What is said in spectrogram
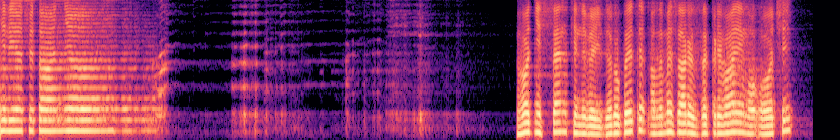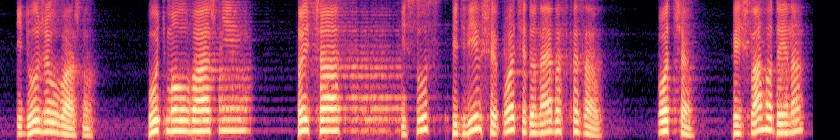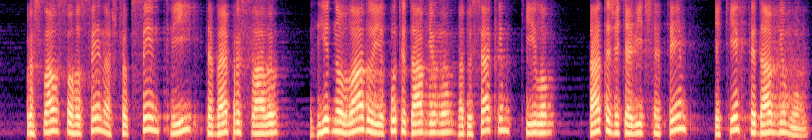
Євангелія читання. Сьогодні сценки не вийде робити, але ми зараз закриваємо очі і дуже уважно. Будьмо уважні. В той час Ісус, підвівши очі до неба, сказав: Отче, прийшла година, прослав свого сина, щоб син твій тебе прославив, згідно владою, яку ти дав йому над усяким тілом, дати життя вічне тим, яких ти дав йому.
